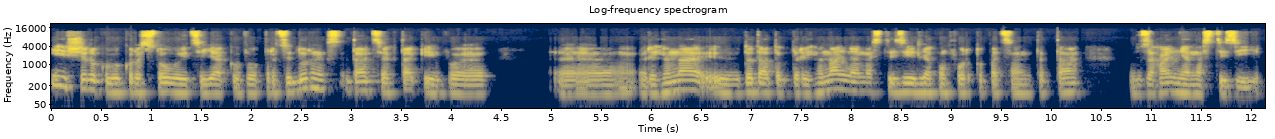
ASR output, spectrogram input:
і широко використовується як в процедурних ситуаціях, так і в е, регіона... додаток до регіональної анестезії для комфорту пацієнта та в загальній анестезії.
